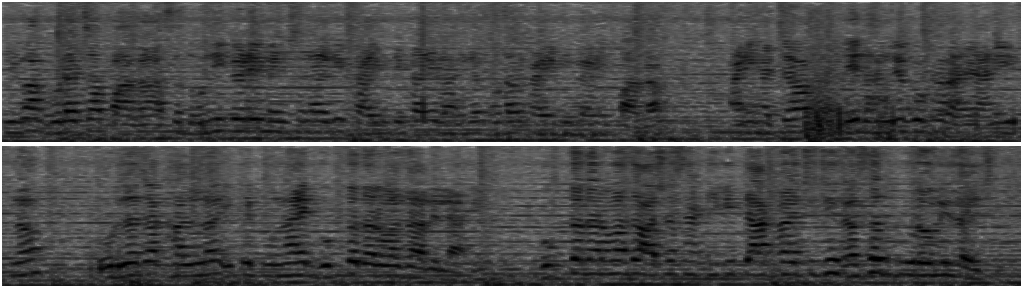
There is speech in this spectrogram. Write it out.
किंवा गुड्याचा पागा असं दोन्हीकडे मेन्शन आहे की काही ठिकाणी धान्य कोठार काही ठिकाणी पागा आणि ह्याच्या हे धान्य कोठार आहे आणि इथनं बुरुजाच्या खालनं इथे पुन्हा एक गुप्त दरवाजा आलेला आहे. गुप्त दरवाजा अशासाठी की त्या काळची जी रसद पुरवली जायची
